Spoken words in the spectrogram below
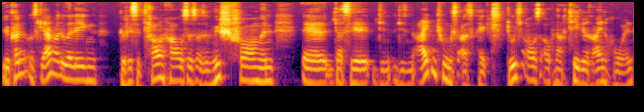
wir können uns gerne mal überlegen, gewisse Townhouses, also Mischformen, dass wir den, diesen Eigentumsaspekt durchaus auch nach Tegel reinholen,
